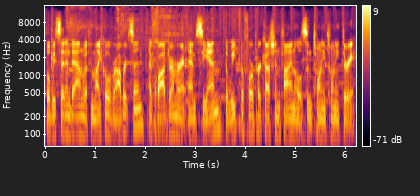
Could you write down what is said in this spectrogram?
We'll be sitting down with Michael Robertson, a quad drummer at MCM, the week before percussion finals in 2023.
